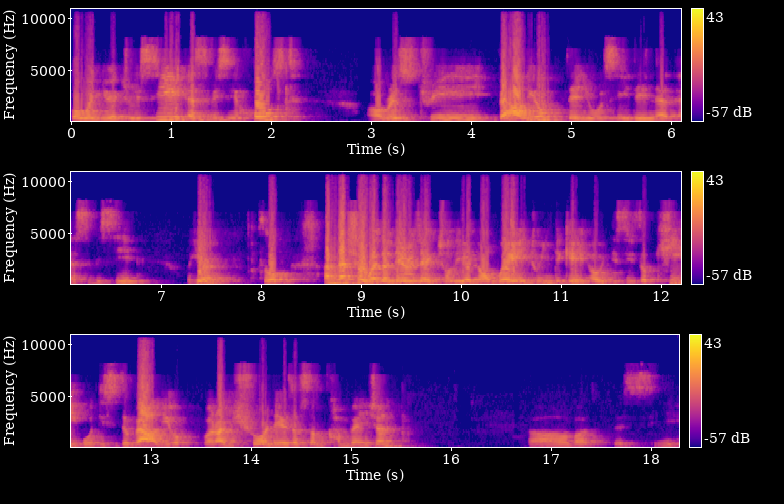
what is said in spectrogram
But when you actually see SVC host uh, registry value, then you will see the net SVC here. So I'm not sure whether there is actually a way to indicate, oh, this is a key or this is the value, but I'm sure there's a, some convention. Uh, but let's see.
